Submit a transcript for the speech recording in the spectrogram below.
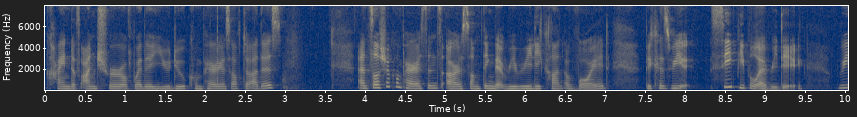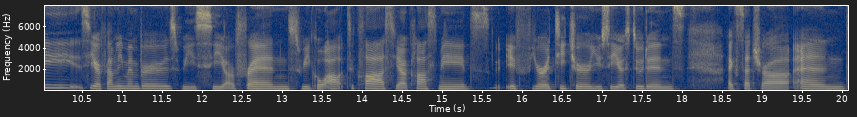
kind of unsure of whether you do compare yourself to others. And social comparisons are something that we really can't avoid because we see people every day. We see our family members, we see our friends, we go out to class, see our classmates. If you're a teacher, you see your students etc. And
